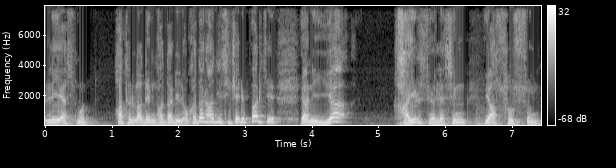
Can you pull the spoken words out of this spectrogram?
liyesmut. Hatırladığım kadarıyla o kadar hadis-i şerif var ki yani ya hayır söylesin ya sussun.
